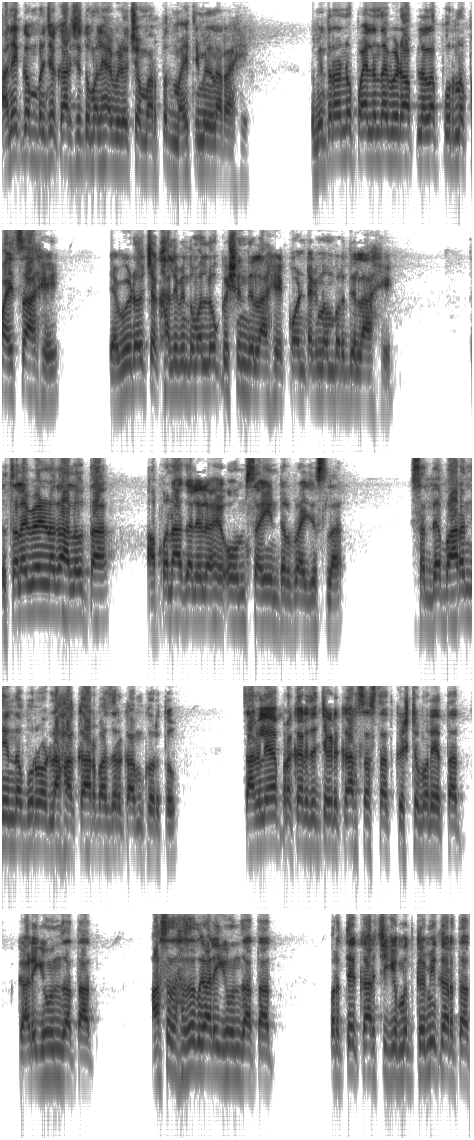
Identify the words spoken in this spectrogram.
अनेक कंपनीच्या कारची तुम्हाला ह्या व्हिडिओच्या मार्फत माहिती मिळणार आहे. तर मित्रांनो पहिल्यांदा व्हिडिओ आपल्याला पूर्ण पाहायचा आहे. या व्हिडिओच्या खाली मी तुम्हाला लोकेशन दिलं आहे कॉन्टॅक्ट नंबर दिला आहे. तर चला वेळ न घालवता आपण आज आलेलो आहे ओम साई एंटरप्राइजेसला. सध्या बारांदी इंदापूर रोडला हा कार बाजार काम करतो. चांगल्या प्रकारे त्याच्याकडे कार्स असतात कस्टमर येतात गाडी घेऊन जातात हसत हसत गाडी घेऊन जातात. प्रत्येक कारची किंमत कमी करतात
